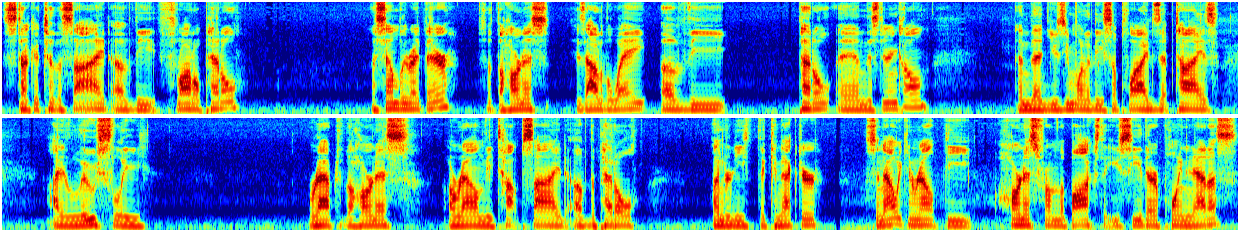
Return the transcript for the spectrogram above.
stuck it to the side of the throttle pedal assembly right there so that the harness is out of the way of the pedal and the steering column. And then using one of these supplied zip ties, I loosely wrapped the harness around the top side of the pedal underneath the connector. So now we can route the harness from the box that you see there pointing at us.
